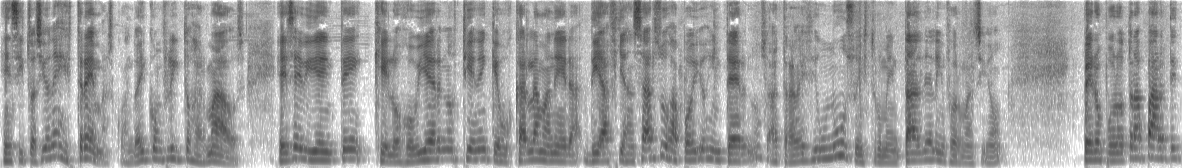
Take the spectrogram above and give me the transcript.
En situaciones extremas, cuando hay conflictos armados, es evidente que los gobiernos tienen que buscar la manera de afianzar sus apoyos internos a través de un uso instrumental de la información pero por otra parte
